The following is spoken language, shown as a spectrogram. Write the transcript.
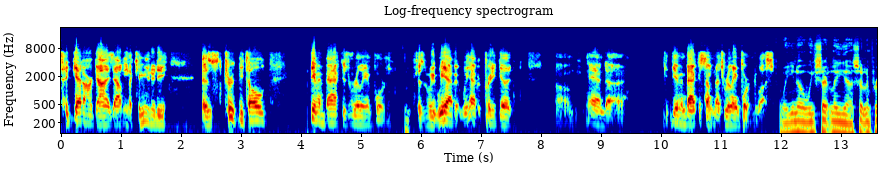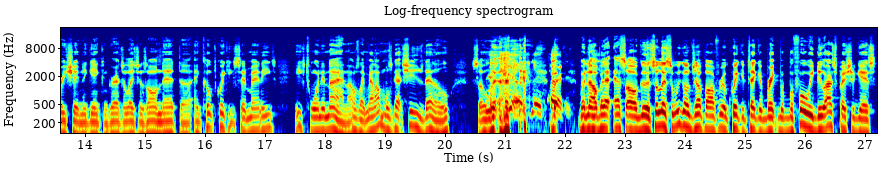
to get our guys out in the community. As truth be told, giving back is really important because we, we have it we have it pretty good, um, and uh, giving back is something that's really important to us. Well, you know, we certainly uh, certainly appreciate it. again, congratulations on that. Uh, and Coach Quick, he said, man, he's he's 29. I was like, man, I almost got shoes that old. So, yeah, but, but, no, but that's all good. So listen, we're gonna jump off real quick and take a break. But before we do, our special guest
